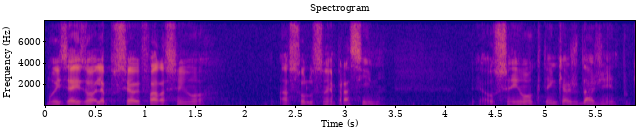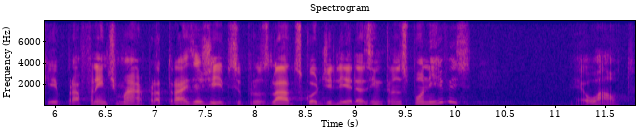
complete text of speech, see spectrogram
Moisés olha para o céu e fala: Senhor, a solução é para cima. É o Senhor que tem que ajudar a gente, porque para frente mar, para trás egípcio, para os lados cordilheiras intransponíveis, é o alto.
